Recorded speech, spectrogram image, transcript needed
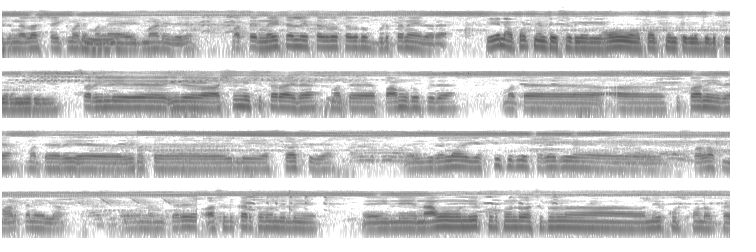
ಇದನ್ನೆಲ್ಲ ಸ್ಟ್ರೈಕ್ ಮಾಡಿ ಮೊನ್ನೆ ಇದು ಮಾಡಿದ್ದೀವಿ. ಮತ್ತು ನೈಟಲ್ಲಿ ತೆಗೆದು ತೆಗೆದು ಬಿಡ್ತಾನೆ ಇದ್ದಾರೆ. ಏನು ಅಪಾರ್ಟ್ಮೆಂಟ್ ಹೆಸರುಗಳು ಯಾವ ಅಪಾರ್ಟ್ಮೆಂಟ್ಗಳು ಬಿಡ್ತಿದ್ದಾರೆ ನೀರಲ್ಲಿ? ಸರ್ ಇಲ್ಲಿ ಇದು ಅಶ್ವಿನಿ ಚಿತ್ತಾರ ಇದೆ ಮತ್ತು ಪಾಮ್ ಗ್ರೂಪ್ ಇದೆ ಮತ್ತು ಸುಪಾನಿ ಇದೆ ಮತ್ತು ಮತ್ತು ಇಲ್ಲಿ ಎಸ್ಕಾಟ್ಸ್ ಇದೆ. ಇವರೆಲ್ಲ ಎಸ್ ಟಿ ಪಿಗಳು ಸರಿಯಾಗಿ ಫಾಲೋ ಅಪ್ ಮಾಡ್ತಾನೆ ಇಲ್ಲ. ನಮ್ಮ ಕೆರೆ ಹಸಿರು ಕರ್ಕೊಂಬಂದು ಇಲ್ಲಿ ಇಲ್ಲಿ ನಾವು ನೀರು ಕುಡ್ಕೊಂಡು ಹಸುಗಳನ್ನ ನೀರು ಕುಡಿಸ್ಕೊಂಡು ಹೋಗ್ತಾ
